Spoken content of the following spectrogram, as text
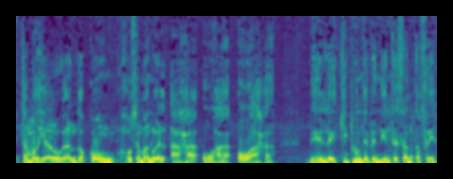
Estamos dialogando con José Manuel Aja o Aja del equipo independiente de Santa Fe.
